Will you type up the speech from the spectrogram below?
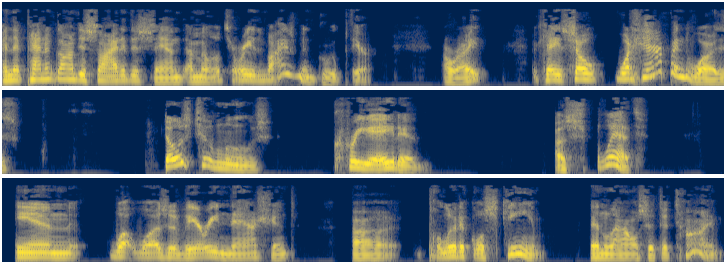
And the Pentagon decided to send a military advisement group there. All right. Okay. So what happened was those two moves created a split in what was a very nascent uh, political scheme in Laos at the time.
